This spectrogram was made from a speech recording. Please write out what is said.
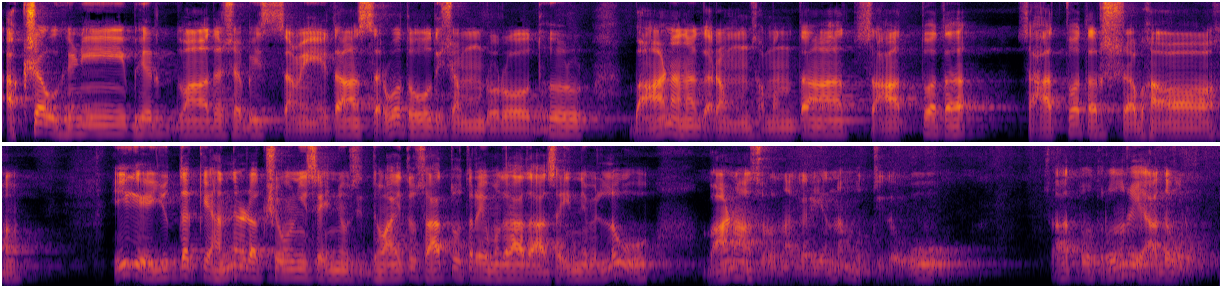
ಅಕ್ಷೌಹಿಣೀಭಿರ್ದ್ವಾದಶಭಿಃ ಸಮೇತ ಸರ್ವತೋ ದಿಶಂ ರುರೋಧುರ್ ಬಾಣನಗರಂ ಸಮಂತಾತ್ ಸಾತ್ವತ ಸಾತ್ವತರ್ಷಭಾ ಹೀಗೆ ಯುದ್ಧಕ್ಕೆ ಹನ್ನೆರಡು ಅಕ್ಷೌಹಿಣಿ ಸೈನ್ಯವು ಸಿದ್ಧವಾಯಿತು. ಸಾತ್ವತರೆ ಮೊದಲಾದ ಆ ಸೈನ್ಯವೆಲ್ಲವೂ ಬಾಣಾಸುರ ನಗರಿಯನ್ನು ಮುತ್ತಿದವು. ಸಾತ್ವತರು ಅಂದರೆ ಯಾದವರು.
